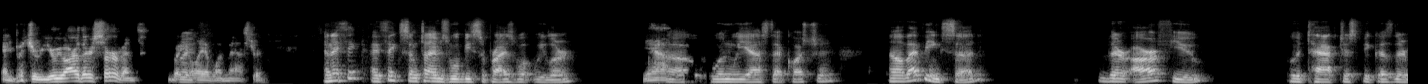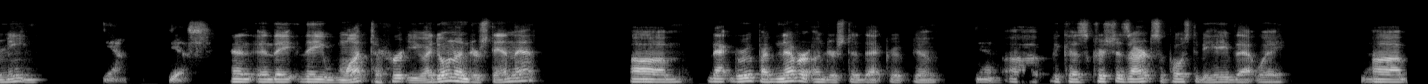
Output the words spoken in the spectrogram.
and but you you are their servant, but right. you only have one master. And I think I think sometimes we'll be surprised what we learn. Yeah. Uh, when we ask that question. Now that being said, there are a few who attack just because they're mean. Yeah. Yes. And and they they want to hurt you. I don't understand that. Um, that group, I've never understood that group, Jim. Yeah. Uh, because Christians aren't supposed to behave that way. Um,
